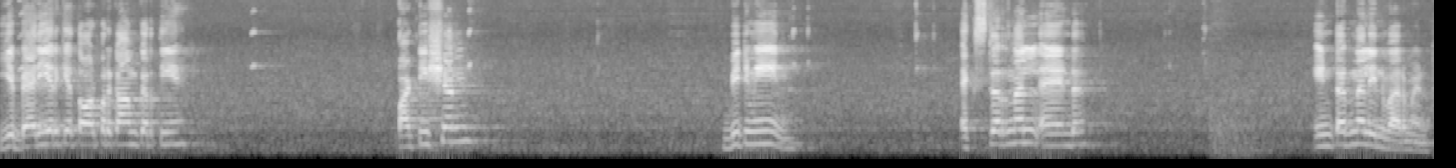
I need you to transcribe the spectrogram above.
ये बैरियर के तौर पर काम करती हैं। Partition between external and internal environment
